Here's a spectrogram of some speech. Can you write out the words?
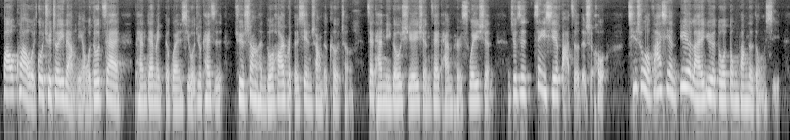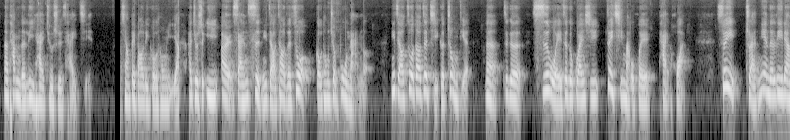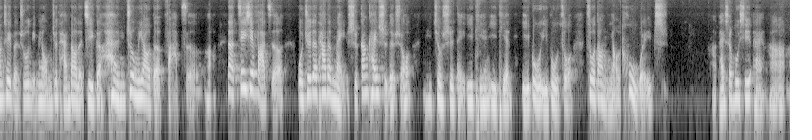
包括我过去这一两年，我都在 pandemic 的关系，我就开始去上很多 Harvard 的线上的课程，在谈 negotiation，在谈 persuasion，就是这些法则的时候，其实我发现越来越多东方的东西，那他们的厉害就是拆解，像非暴力沟通一样，它就是一二三四，你只要照着做，沟通就不难了。你只要做到这几个重点，那这个。思维这个关系最起码不会太坏，所以《转念的力量》这本书里面，我们就谈到了几个很重要的法则哈。那这些法则，我觉得它的美是刚开始的时候，你就是得一天一天，一步一步做，做到你要吐为止。好，来深呼吸，来啊，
